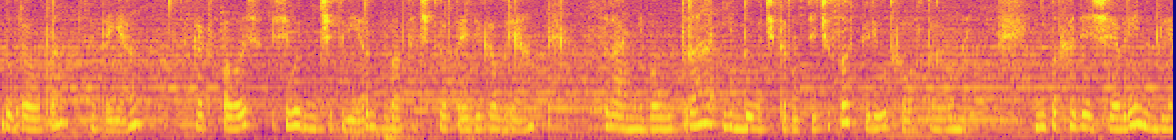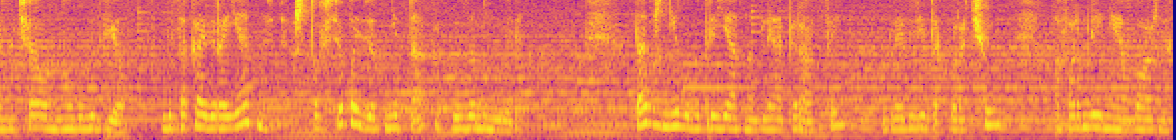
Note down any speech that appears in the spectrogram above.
Доброе утро, это я. Как спалось? Сегодня четверг, 24 декабря. С раннего утра и до 14 часов период холостой луны. Неподходящее время для начала новых дел. Высока вероятность, что все пойдет не так, как вы задумывали. Также неблагоприятно для операций, для визита к врачу, оформления важных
